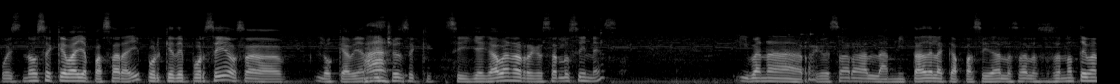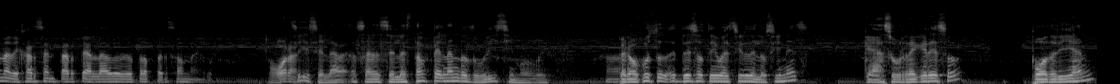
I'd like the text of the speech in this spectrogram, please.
pues no sé qué vaya a pasar ahí, porque de por sí, o sea, lo que habían Ah. dicho es de que si llegaban a regresar los cines, iban a regresar a la mitad de la capacidad de las salas, o sea, no te iban a dejar sentarte al lado de otra persona, güey. Ahora. Sí, se la, o sea, se la están pelando durísimo, güey. Pero justo de eso te iba a decir de los cines, que a su regreso podrían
